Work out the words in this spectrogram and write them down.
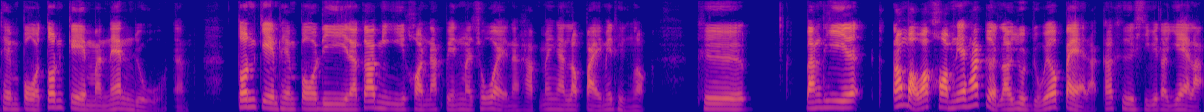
เทมโปต้นเกมมันแน่นอยู่นะต้นเกมเทมโปดี แล้วก็มีอีคอนนักเบนมาช่วยนะครับ ไม่งั้นเราไปไม่ถึงหรอก คือบางทีต้องบอกว่าคอมเนี้ยถ้าเกิดเราหยุดอยู่เวลแปดอะก็คือชีวิตเราแย่ละ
